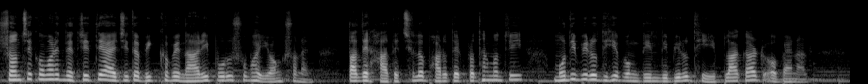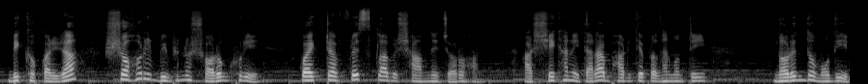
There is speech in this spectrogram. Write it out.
সঞ্জয় কুমারের নেতৃত্বে আয়োজিত বিক্ষোভে নারী পুরুষ উভয় অংশ নেন। তাদের হাতে ছিল ভারতের প্রধানমন্ত্রী, মোদী বিরোধী এবং দিল্লি বিরোধী প্লাকার্ড ও ব্যানার। বিক্ষোভকারীরা শহরের বিভিন্ন সড়ক ঘুরে কয়েকটা প্রেস ক্লাবের সামনে জড়ো হন। আর সেখানেই তারা ভারতীয় প্রধানমন্ত্রী নরেন্দ্র মোদীর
